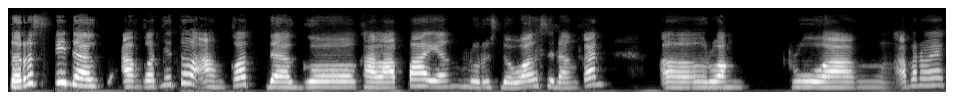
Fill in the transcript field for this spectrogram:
terus nih dag- angkotnya tuh angkot Dago Kalapa yang lurus doang sedangkan eh, ruang ruang apa namanya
